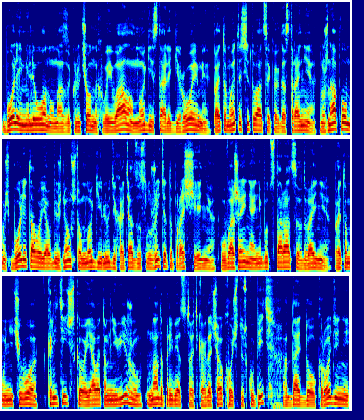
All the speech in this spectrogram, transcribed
Более миллиона у нас заключенных воевало, многие стали героями. Поэтому эта ситуация, когда стране нужна помощь. Более того, я убежден, что многие люди хотят заслужить это прощение, уважение, они будут стараться вдвойне. Поэтому ничего критического я в этом не вижу. Надо приветствовать, когда человек хочет искупить, отдать долг родине.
